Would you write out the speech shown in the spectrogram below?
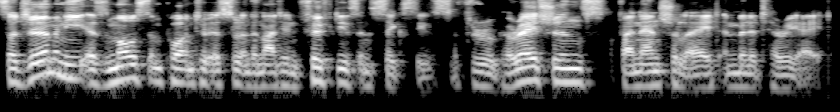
So Germany is most important to Israel in the 1950s and 60s through reparations, financial aid, and military aid,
